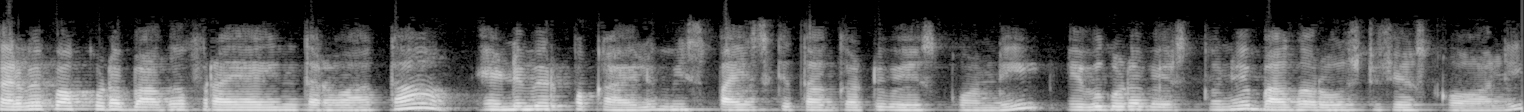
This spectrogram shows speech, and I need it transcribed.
కరివేపాకు కూడా బాగా ఫ్రై అయిన తర్వాత ఎండుమిరపకాయలు మీ స్పైస్‌కి తగ్గట్టు వేసుకోండి. ఇవి కూడా వేసుకొని బాగా రోస్ట్ చేసుకోవాలి.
